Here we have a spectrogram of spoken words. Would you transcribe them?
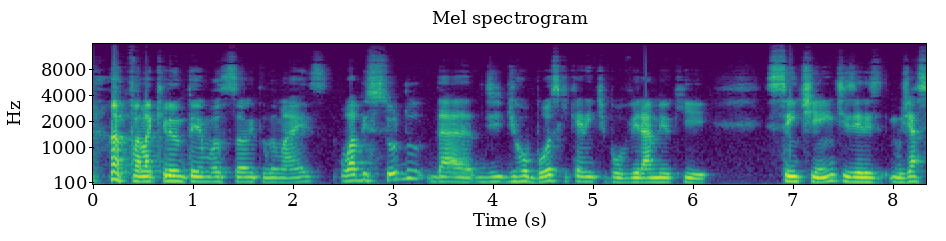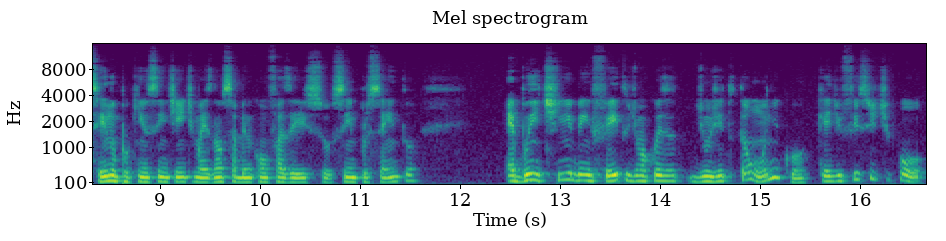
pra falar que ele não tem emoção e tudo mais. O absurdo da, de, de robôs que querem, tipo, virar meio que sentientes, eles já sendo um pouquinho sentiente, mas não sabendo como fazer isso 100%, é bonitinho e bem feito de uma coisa, de um jeito tão único, que é difícil tipo,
